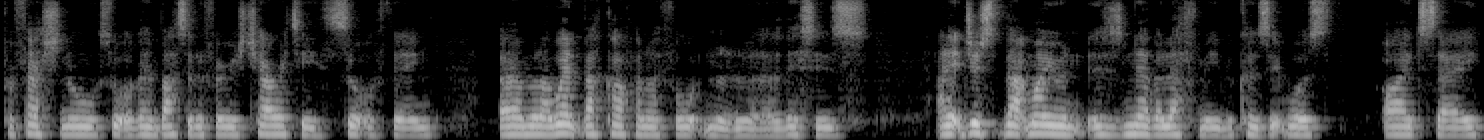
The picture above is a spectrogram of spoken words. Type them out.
professional sort of ambassador for his charity sort of thing. Um, and I went back up and I thought, no, no, no, this is and it just that moment has never left me because it was I'd say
